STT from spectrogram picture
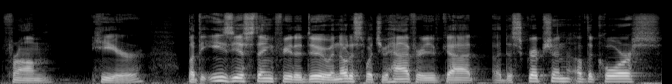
from here. But the easiest thing for you to do, and notice what you have here, you've got a description of the course,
